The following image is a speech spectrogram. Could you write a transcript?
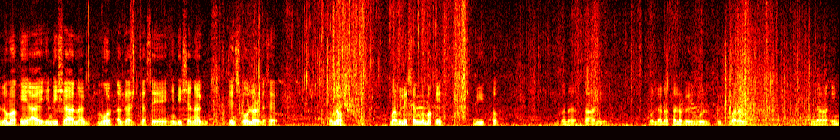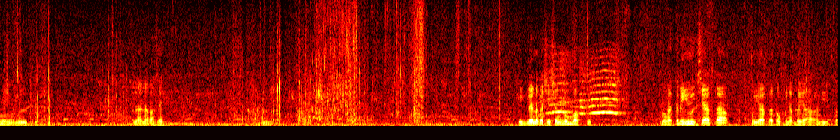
lumaki ay hindi siya nag-molt agad kasi hindi siya nag-change color kasi ano, mabilis siyang lumaki dito. Baka na tali. Wala na talaga yung goldfish. Parang hinain niya yung goldfish. Wala na kasi. Bigla na kasi siyang lumaki. Mga 3 weeks yata ko yata itong pinabayaan dito.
